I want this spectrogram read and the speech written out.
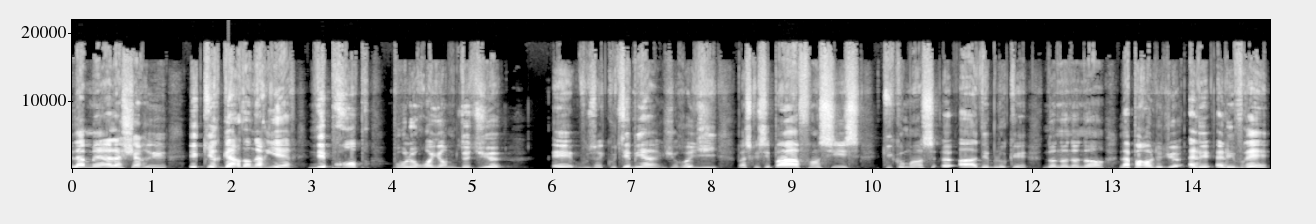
la main à la charrue et qui regarde en arrière n'est propre pour le royaume de Dieu. Et vous écoutez bien, je redis, parce que c'est pas Francis qui commence euh, à débloquer. Non, non, non, non. La parole de Dieu, elle est, elle est vraie.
